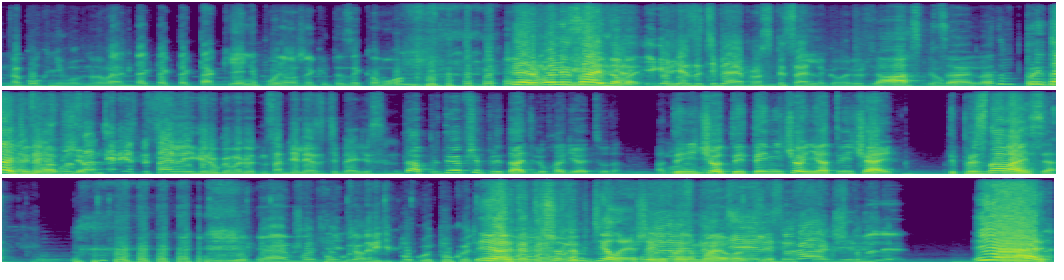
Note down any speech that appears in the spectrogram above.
на кухне его. Ну, давай. Так, так, так, так, так, я не понял, Жека, ты за кого? Игорь, вылезай давай. Игорь, я за тебя, я просто специально говорю. что- Да, специально. Это предатель Нет, На вообще. самом деле я специально Игорю говорю, на самом деле я за тебя, если. Да, ты вообще предатель, уходи отсюда. А ты Ну, ничего, ты, ты ничего не отвечай. Ты признавайся. Я больше ничего. смотрите, пукают, пукают. Игорь, ты, что там делаешь? Я не понимаю вообще. Игорь!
